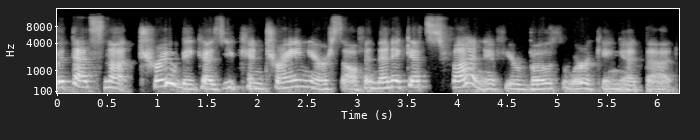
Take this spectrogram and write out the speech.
But that's not true because you can train yourself and then it gets fun if you're both working at that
